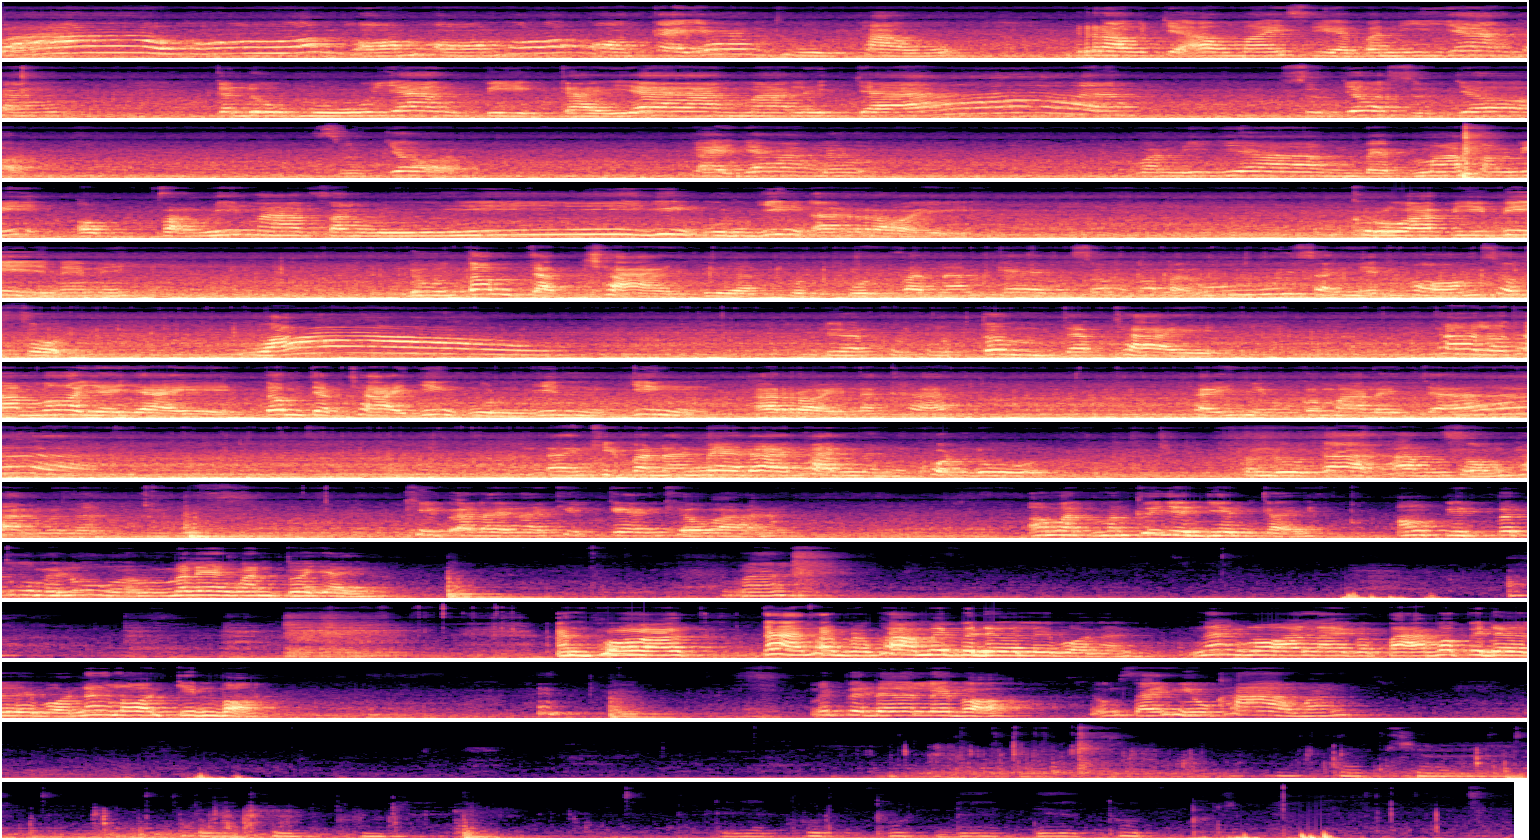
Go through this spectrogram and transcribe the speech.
ว้าวหอมหอมหอมหอมหอมไก่ย่างถูกเผา เราจะเอาไม้เสียบวันนี้ย่างทั้งกระดูกหมูย่างปีกไก่ย่างมาเลยจ้า สุดยอดสุดยอด สุดยอด ไก่ย่างแล้ววันนี้ย่างแบบมาฝั่งนี้อบฝั่งนี้มาฝั่งนี้ ยิ่งอุ่นยิ่งอร่อย ครัวบีบีเนี่ยนี่ ดูต้มจัดชายเดือดผุดๆวันนั้นแกงส้มก็แบบอุ้ยใส่เห็ดหอมสดๆ ว้าว เดือดผุดๆต้มจับชายถ้าเราทำหม้อใหญ่ ๆ ต้มจับชายยิ่งอุ่นยิ่งยิ่งอร่อยนะคะ ใครหิวก็มาเลยจ้า ได้คลิปวันนั้นแม่ได้พันหนึ่งคนดู คนดูต้าทำสองพันวันนั้นคลิปอะไรนะคลิปแกงเขียวหวาน เอามันมันคือเย็นเย็นไก่ เอาปิดประตูไม่ลูกแมลงวันตัวใหญ่ มาอันพอต้าทำกับข้าวไม่ไปเดินเลยบ่นั่นนั่งรออะไรป้าป้าว่าไปเดินเลยบ่นั่งรอกินบ่ไม่ไปเดินเลยบ่ สงสัยหิวข้าวมั้ง เดือดพุดพุดเดือดพุดพุดเดือดเดือดพุดพุด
